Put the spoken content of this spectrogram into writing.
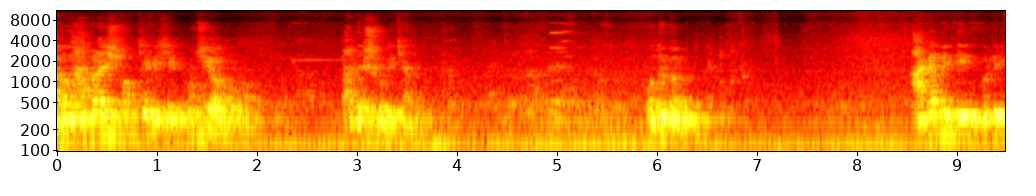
এবং আমরাই সবচেয়ে বেশি খুশি হব তাদের সুবিচার। আগামী দিনগুলি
